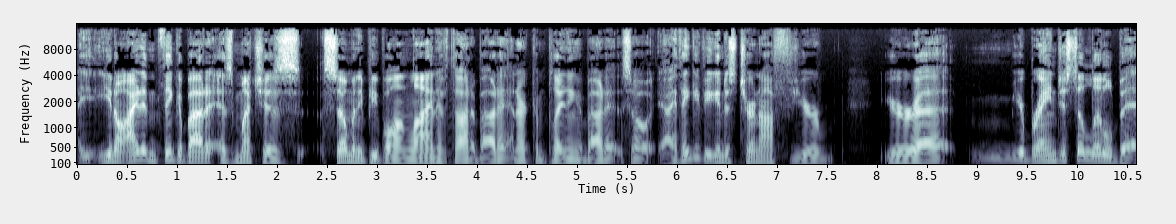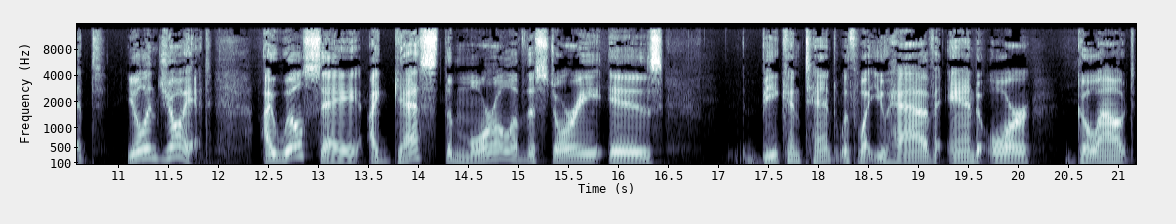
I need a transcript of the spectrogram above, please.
You know, I didn't think about it as much as so many people online have thought about it and are complaining about it. So I think if you can just turn off your your uh, your brain just a little bit, you'll enjoy it. I will say, I guess the moral of the story is be content with what you have and or go out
